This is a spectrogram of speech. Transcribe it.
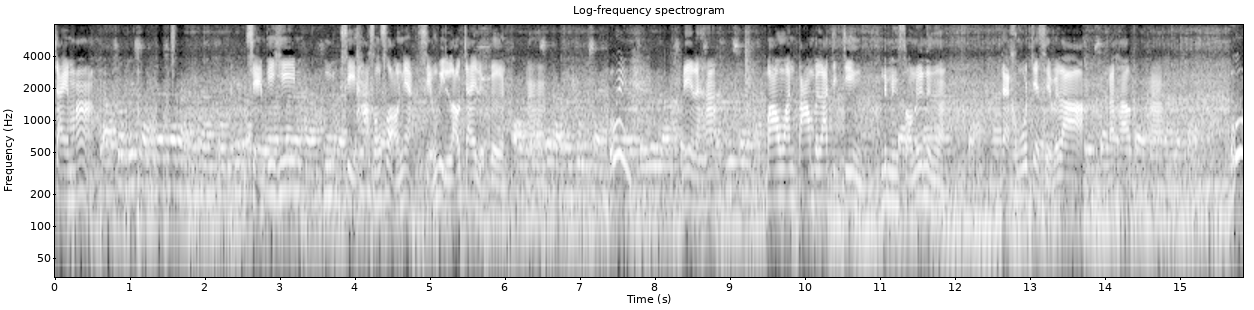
ใจมากรับส่งที่สองจากสถานีกลางกรุงเทพเสียงพี่ที่สี่ห้าสองสองเนี่ย เสียงหวินเล้าใจเหลือเกินออกนะจากฮะสถานีกรุงแสงอุ้ยจะอยู่รับส่งนี่แหละฮะที่สถานีบางวันตามเวลาจริงๆหนึ่งหนึ่งสองหนึ่งหนึ่งอะ แต่ขบวนเจ็ดเสียเวลานะครับอ่าอู้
